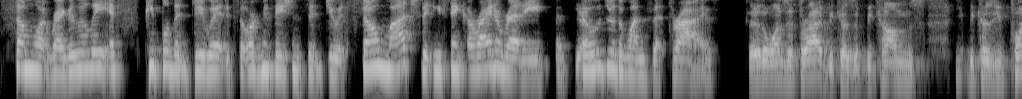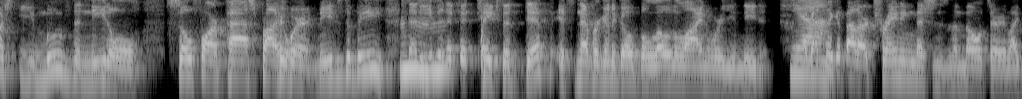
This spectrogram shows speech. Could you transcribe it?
somewhat regularly. It's people that do it, it's the organizations that do it so much that you think, all right, already, but yeah. those are the ones that thrive they're the ones that thrive because it becomes because you push you move the needle so far past probably where it needs to be mm-hmm. that even if it takes a dip it's never going to go below the line where you need it. Yeah like i think about our training missions in the military like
